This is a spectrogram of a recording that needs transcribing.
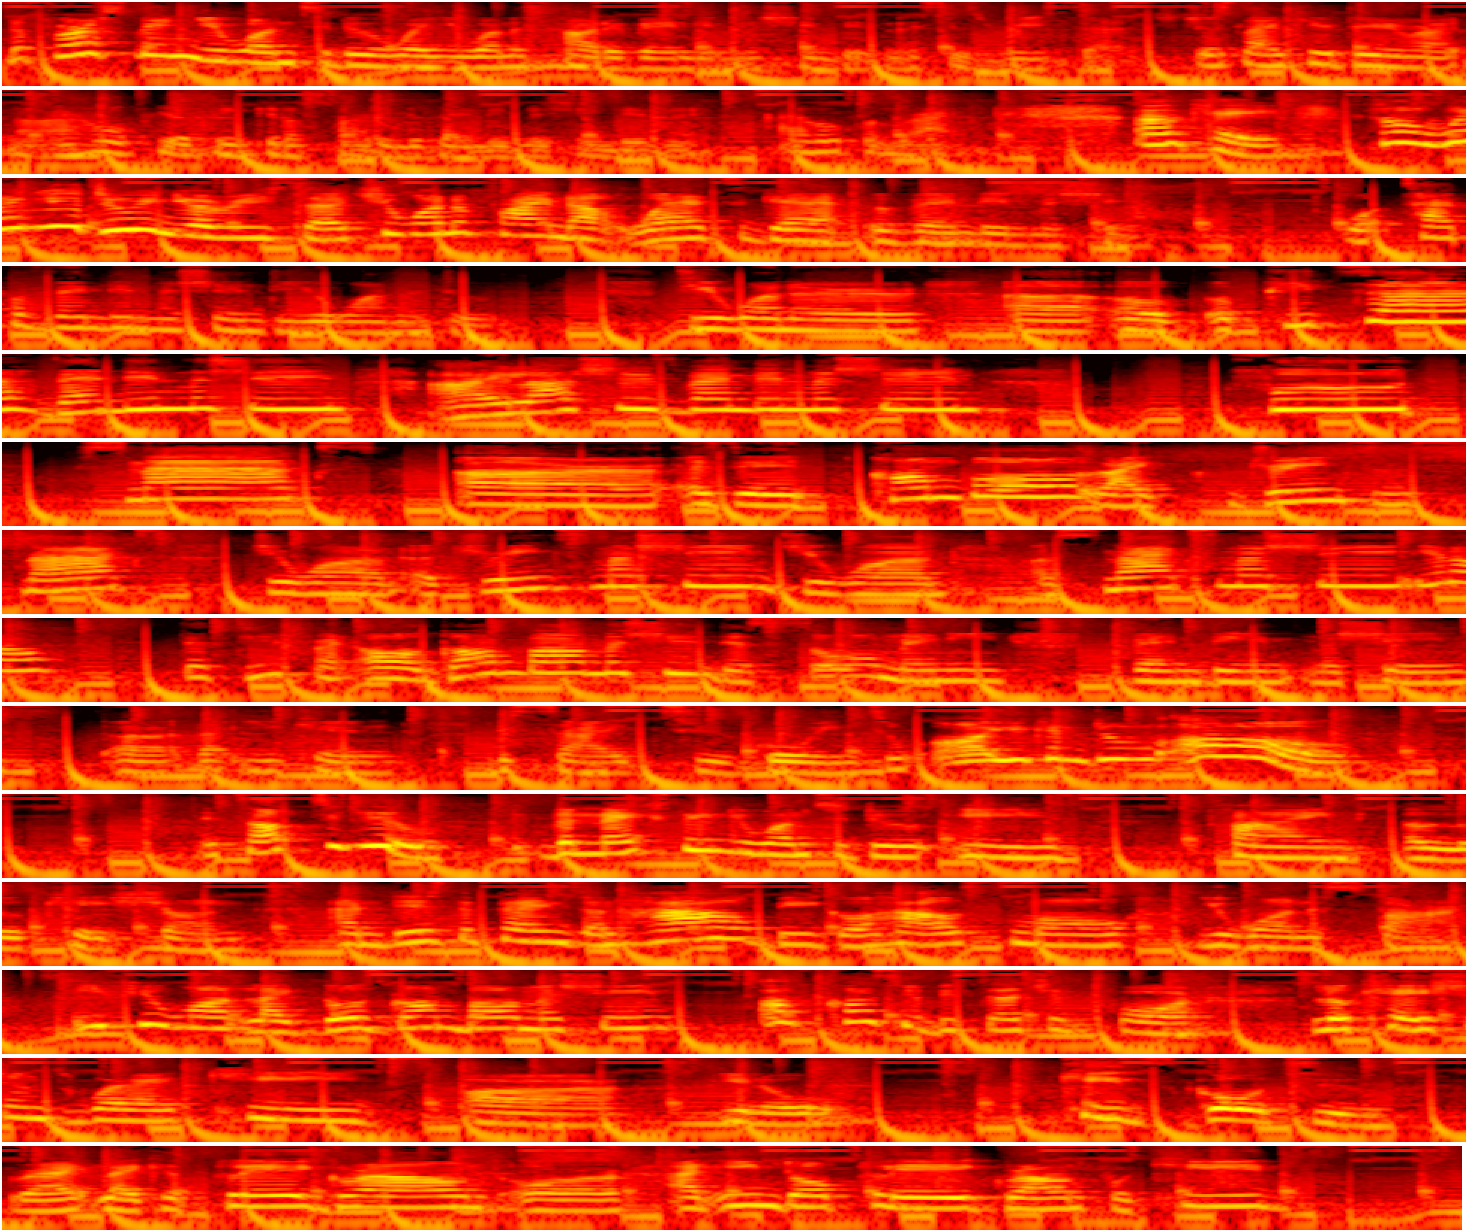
The first thing you want to do when you want to start a vending machine business is research, just like you're doing right now. I hope you're thinking of starting a vending machine business. I hope I'm right. Okay, so when you're doing your research, you want to find out where to get a vending machine. What type of vending machine do you want to do? Do you want a, uh, a, a pizza vending machine, eyelashes vending machine, food, snacks, or is it combo like drinks and snacks? Do you want a drinks machine? Do you want a snacks machine? You know, they're different. Oh, gumball machine. There's so many vending machines uh, that you can decide to go into. Or you can do all. It's up to you. The next thing you want to do is find a location and this depends on how big or how small you want to start if you want like those gumball machines of course you'll be searching for locations where kids are you know kids go to right? Like a playground or an indoor playground for kids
